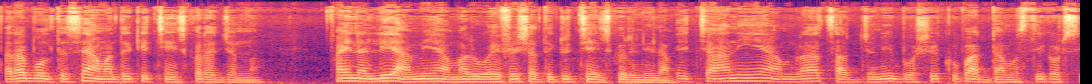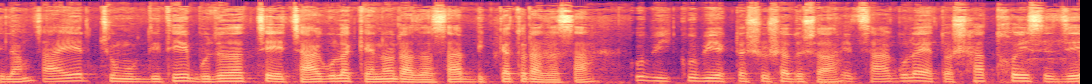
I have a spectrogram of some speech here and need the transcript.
তারা বলতেছে আমাদেরকে চেঞ্জ করার জন্য। ফাইনালি আমি আমার ওয়াইফের সাথে একটু চেঞ্জ করে নিলাম। এই চা নিয়ে আমরা চারজনই বসে খুব আড্ডা মস্তি করছিলাম। চায়ের চুমুক দিতেই বোঝা যাচ্ছে এই চা গুলা কেন রাজা চা বিখ্যাত রাজা চা খুবই খুবই একটা সুস্বাদু চা। এই চা গুলো এত স্বাদ হয়েছে যে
